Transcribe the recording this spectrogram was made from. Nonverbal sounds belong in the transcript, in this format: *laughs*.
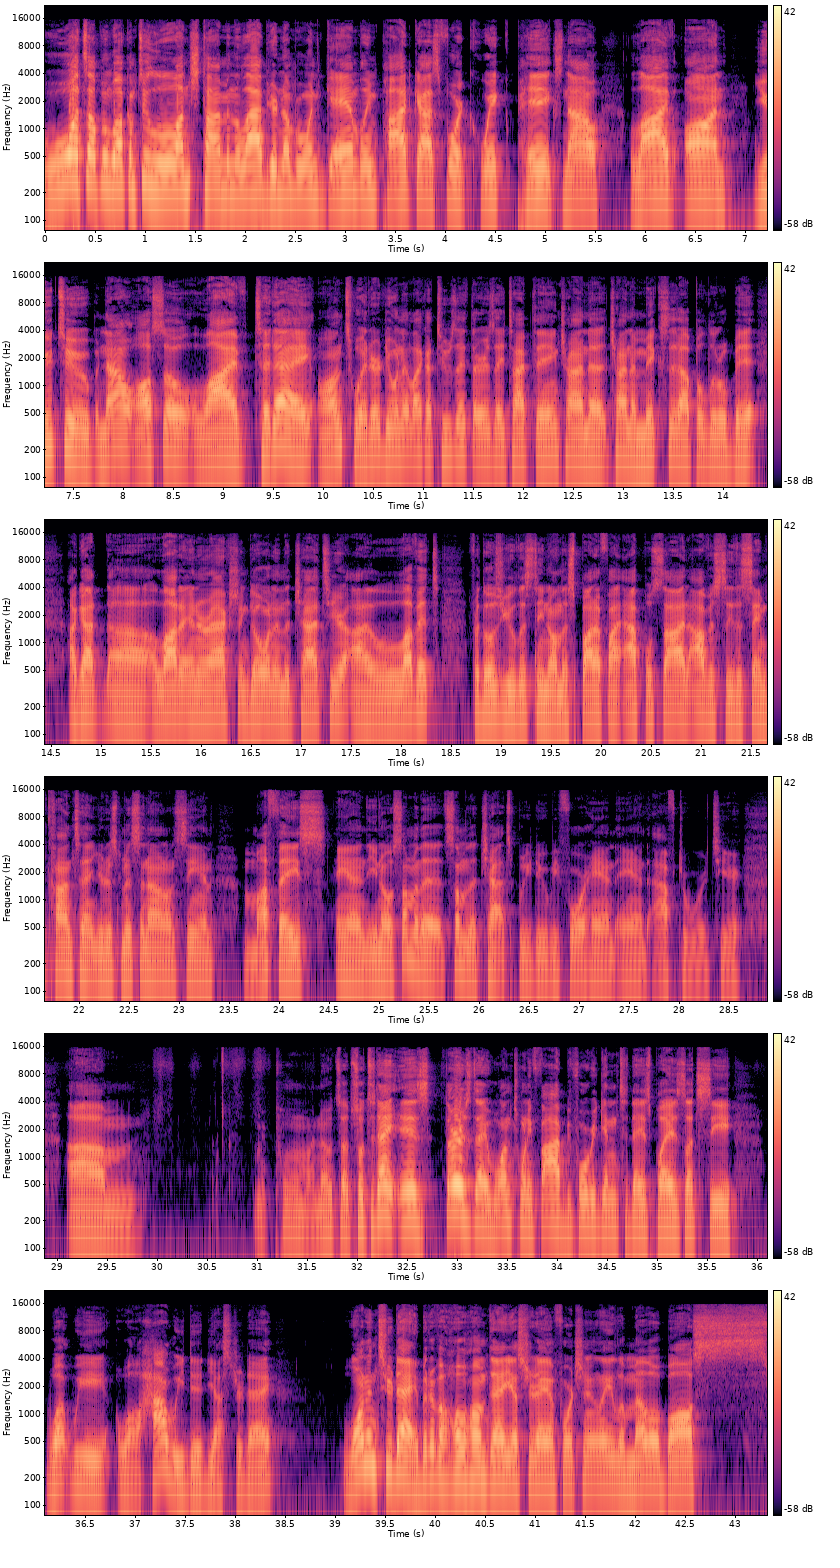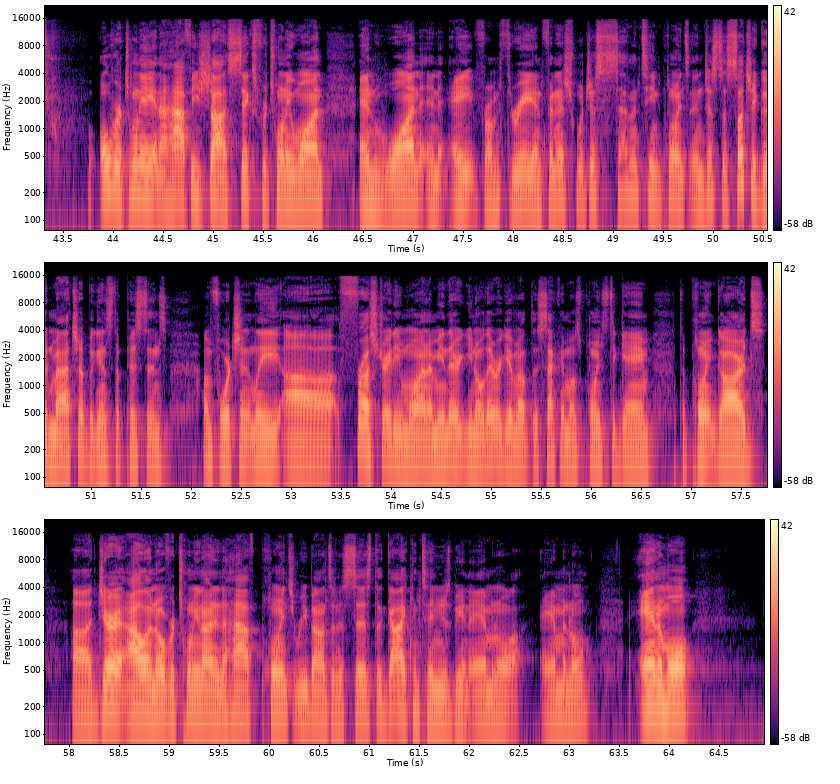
What's up, and welcome to Lunchtime in the Lab, your number one gambling podcast for quick picks. Now live on YouTube, now also live today on Twitter, doing it like a Tuesday Thursday type thing, trying to trying to mix it up a little bit. I got uh, a lot of interaction going in the chats here. I love it. For those of you listening on the Spotify Apple side, obviously the same content. You're just missing out on seeing my face and you know some of the some of the chats we do beforehand and afterwards here. Um, let me pull my notes up. So today is Thursday, 125. Before we get into today's plays, let's see what we, well, how we did yesterday. One and two day, bit of a ho hum day yesterday, unfortunately. LaMelo Ball over 28 and a half. He shot six for 21 and one and eight from three and finished with just 17 points and just a, such a good matchup against the Pistons. Unfortunately, uh, frustrating one. I mean, they're, you know, they were giving up the second most points to game to point guards. Uh, Jarrett Allen over 29 and a half points, rebounds, and assists. The guy continues to be an animal, animal, animal.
